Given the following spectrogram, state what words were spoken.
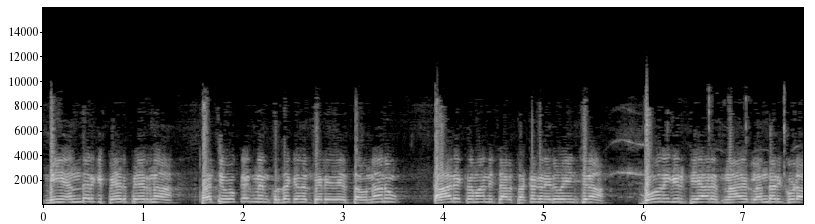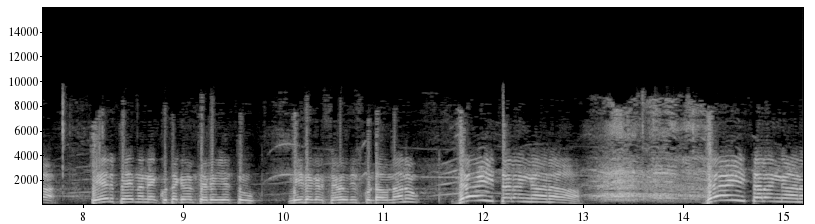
మీ అందరికి పేరు పేరున ప్రతి ఒక్కరికి నేను కృతజ్ఞతలు తెలియజేస్తా ఉన్నాను. కార్యక్రమాన్ని చాలా చక్కగా నిర్వహించిన భువనగిరి టీఆర్ఎస్ నాయకులందరికీ కూడా పేరు పేరున నేను కృతజ్ఞతలు తెలియజేస్తూ మీ దగ్గర సెలవు తీసుకుంటా ఉన్నాను. జై తెలంగాణ! జై తెలంగాణ!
